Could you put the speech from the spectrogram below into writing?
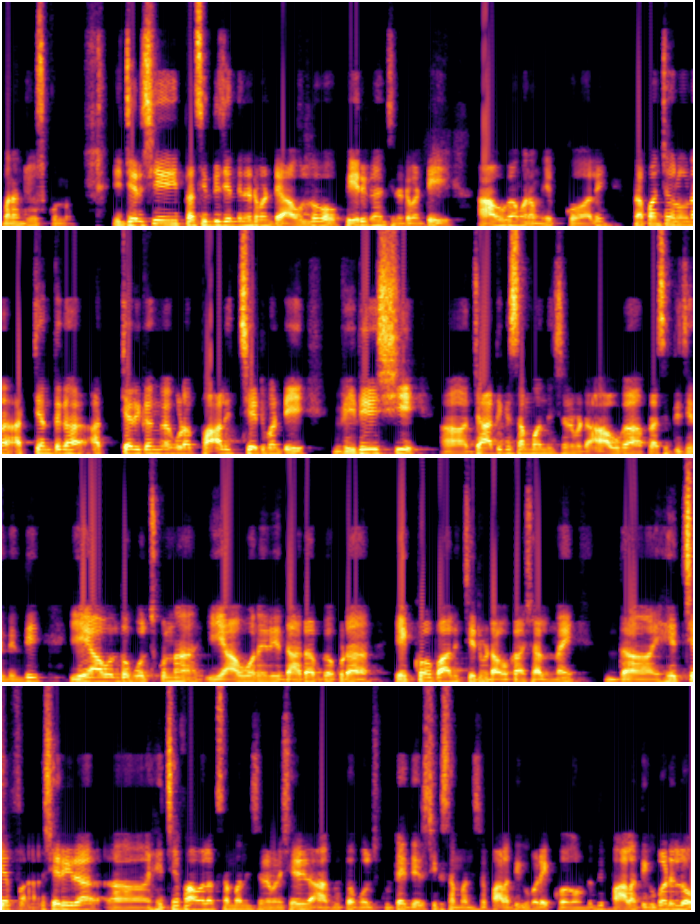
మనం చూసుకున్నాం. ఈ జెర్సీ ప్రసిద్ధి చెందినటువంటి ఆవుల్లో పేరుగాంచినటువంటి ఆవుగా మనం చెప్పుకోవాలి. ప్రపంచంలోనే అత్యంతగా అత్యధికంగా కూడా పాలిచ్చేటువంటి విదేశీ జాతికి సంబంధించినటువంటి ఆవుగా ప్రసిద్ధి చెందింది. ఏ ఆవులతో పోల్చుకున్నా ఈ ఆవు అనేది దాదాపుగా కూడా ఎక్కువ పాలిచ్చేటువంటి అవకాశాలు ఉన్నాయి దా హెచ్ఎఫ్ శరీర హెచ్ఎఫ్ ఆవులకు సంబంధించినటువంటి శరీర ఆకృతితో పోల్చుకుంటే జెర్సీకి సంబంధించిన పాల దిగుబడి ఎక్కువగా ఉంటుంది. పాల దిగుబడిలో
